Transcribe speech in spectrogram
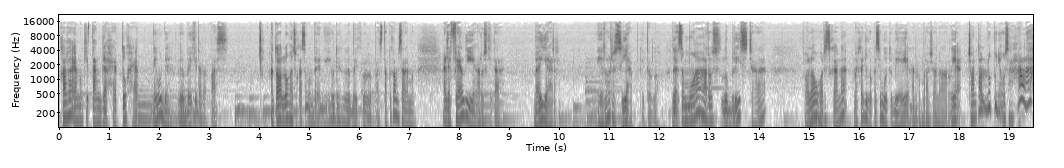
Kalau emang kita nggak head to head ya udah lebih baik kita lepas. Atau lu nggak suka sama brand ya udah lebih baik lu lepas. Tapi kalau misalnya emang ada value yang harus kita bayar ya lo harus siap gitu loh. Nggak semua harus lo beli secara followers karena mereka juga pasti butuh biaya kan operasional. Ya contoh lu punya usaha lah.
